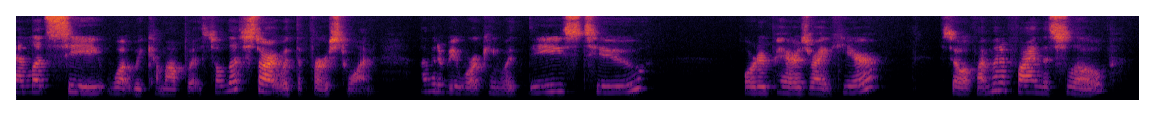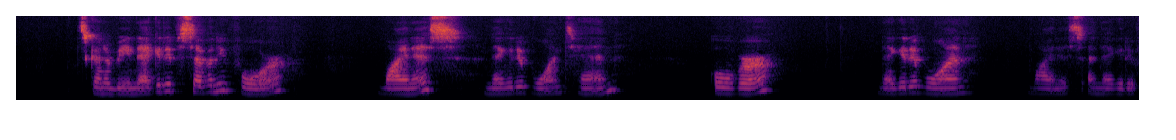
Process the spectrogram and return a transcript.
And let's see what we come up with. So let's start with the first one. I'm going to be working with these two ordered pairs right here. So if I'm going to find the slope, it's going to be negative 74 minus negative 110 over negative 1 minus a negative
